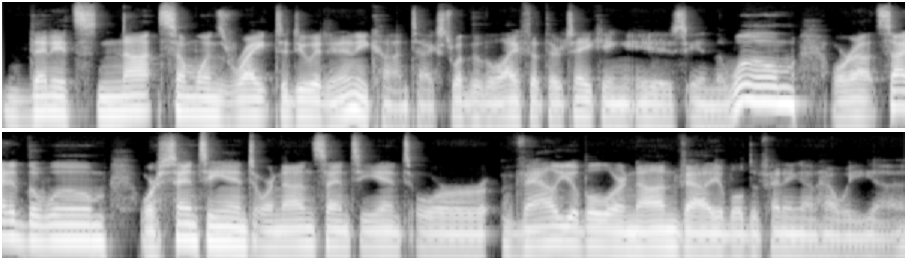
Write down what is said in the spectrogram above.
then it's not someone's right to do it in any context, whether the life that they're taking is in the womb or outside of the womb, or sentient or non sentient, or valuable or non valuable, depending on how we uh,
